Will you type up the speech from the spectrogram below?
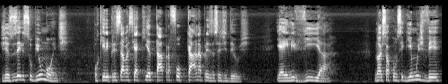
Jesus ele subiu um monte, porque ele precisava se aquietar para focar na presença de Deus. E aí ele via. Nós só conseguimos ver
